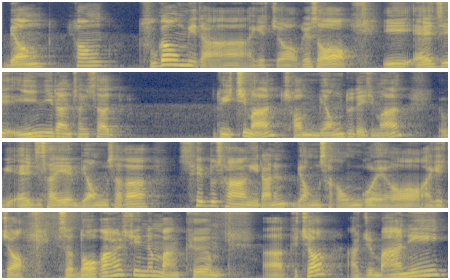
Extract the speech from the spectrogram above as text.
명, 형, 부가 옵니다. 알겠죠? 그래서 이 as, in이란 전치사도 있지만 전명도 되지만 여기 as 사이에 명사가 세부 사항이라는 명사가 온 거예요. 알겠죠? 그래서 너가 할 수 있는 만큼 아, 그쵸? 아주 많이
